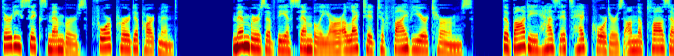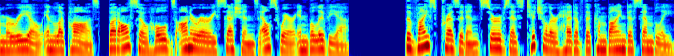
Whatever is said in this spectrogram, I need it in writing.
36 members 4 per department. Members of the Assembly are elected to five-year terms. The body has its headquarters on the Plaza Murillo in La Paz, but also holds honorary sessions elsewhere in Bolivia. The vice president serves as titular head of the combined assembly.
